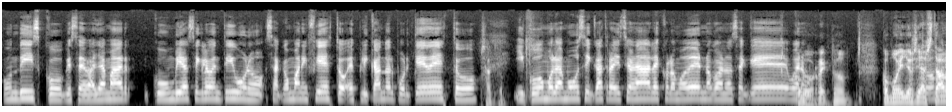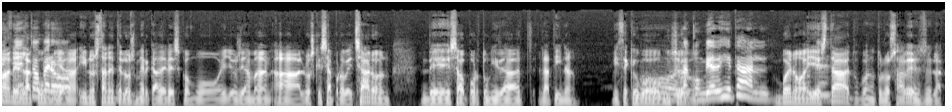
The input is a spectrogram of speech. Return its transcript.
un disco que se va a llamar Cumbia Siglo XXI, saca un manifiesto explicando el porqué de esto y cómo las músicas tradicionales con lo moderno, con no sé qué. Bueno, Correcto. Como ellos ya estaban en la cumbia y no están entre los mercaderes, como ellos llaman, a los que se aprovecharon de esa oportunidad latina. Dice que hubo oh, mucho. ¿La cumbia digital? Bueno, ahí está. Tú, bueno, tú lo sabes. La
